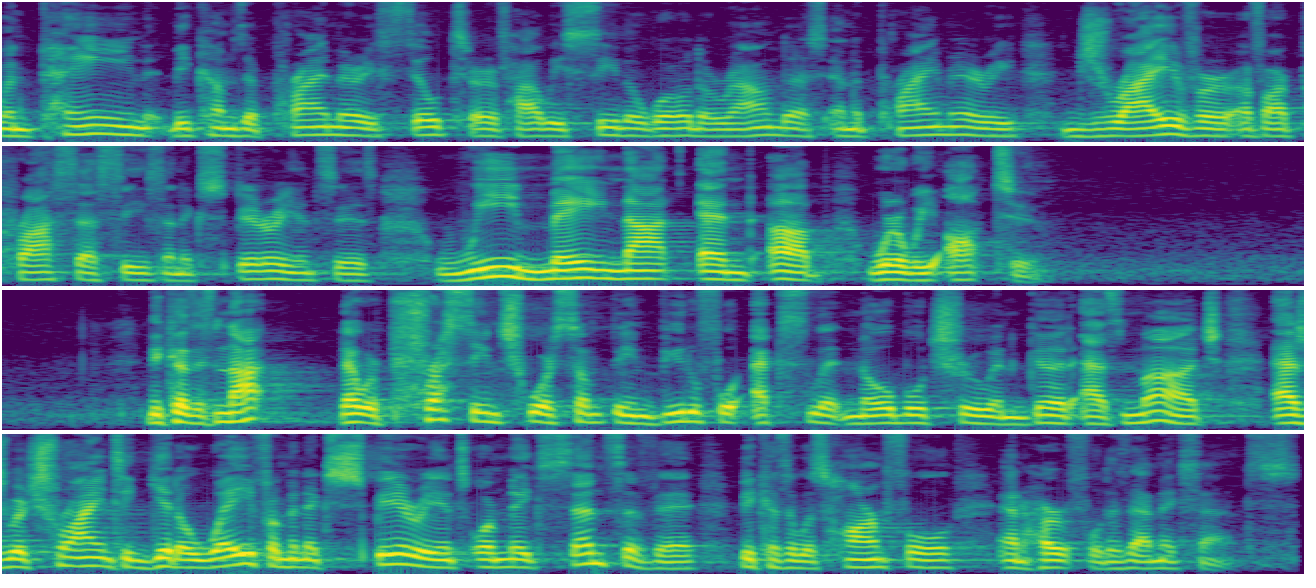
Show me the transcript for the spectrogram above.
when pain becomes a primary filter of how we see the world around us and the primary driver of our processes and experiences, we may not end up where we ought to. Because it's not that we're pressing towards something beautiful, excellent, noble, true, and good as much as we're trying to get away from an experience or make sense of it because it was harmful and hurtful. Does that make sense?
